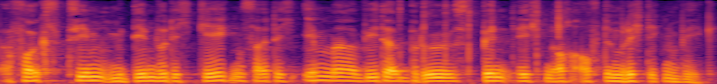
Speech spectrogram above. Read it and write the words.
Erfolgsteam, mit dem du dich gegenseitig immer wieder prüfst, bin ich noch auf dem richtigen Weg.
